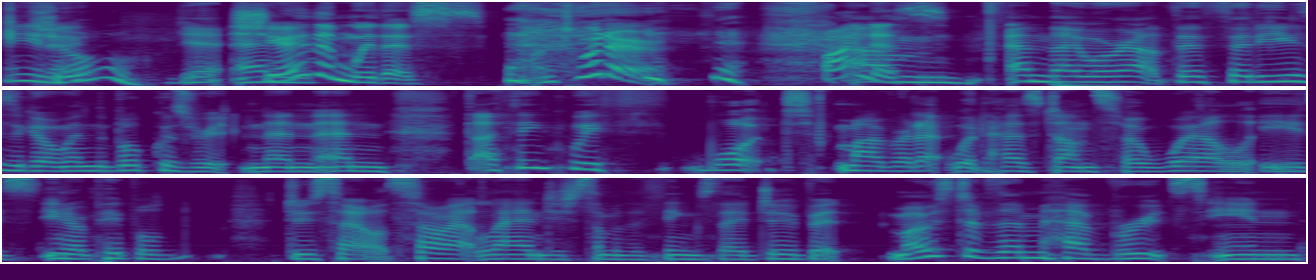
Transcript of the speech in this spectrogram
And, you know, Sure, yeah, share and- them with us on Twitter. Find us. Um, and they were out there 30 years ago when the book was written. And, and I think with what Margaret Atwood has done so well is, you know, people do say, oh, it's so outlandish, some of the things they do, but most of them have roots in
